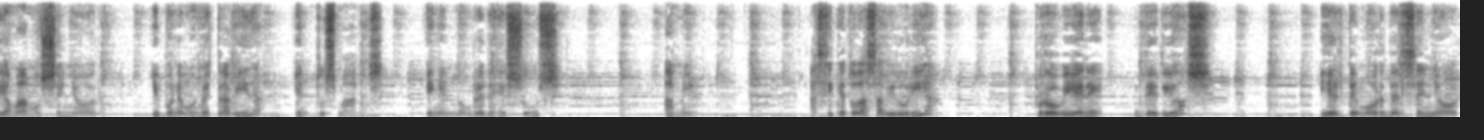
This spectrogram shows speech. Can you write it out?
Te amamos, Señor, y ponemos nuestra vida en tus manos. En el nombre de Jesús. Amén. Así que toda sabiduría proviene de Dios y el temor del Señor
